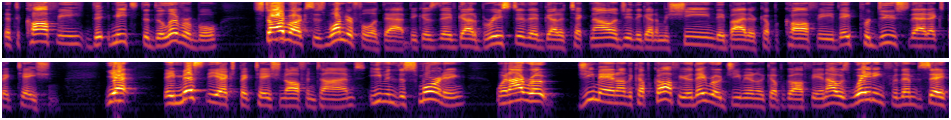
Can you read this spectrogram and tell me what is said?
that the coffee meets the deliverable Starbucks is wonderful at that because they've got a barista, they've got a technology, they've got a machine, they buy their cup of coffee, they produce that expectation. Yet, they miss the expectation oftentimes, even this morning when I wrote G Man on the cup of coffee, or they wrote G Man on the cup of coffee, and I was waiting for them to say,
